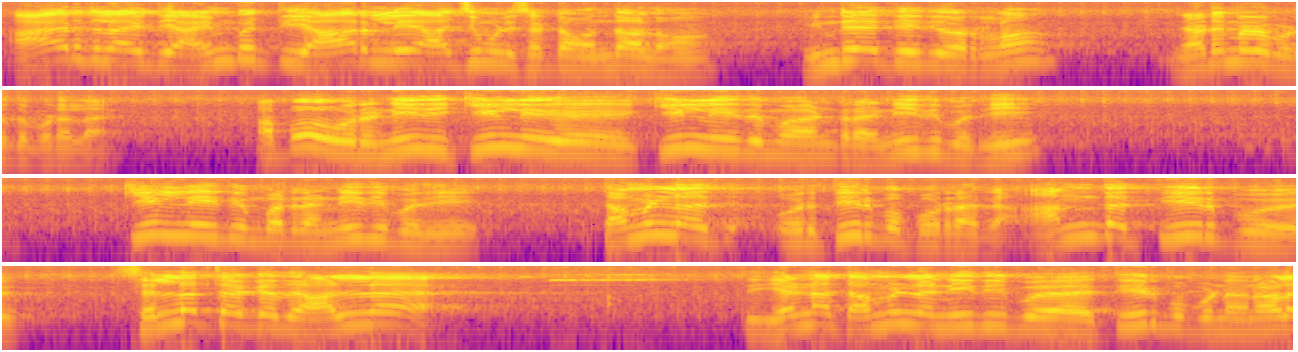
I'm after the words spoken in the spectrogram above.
ஆயிரத்தி தொள்ளாயிரத்தி ஐம்பத்தி ஆறுலேயே ஆட்சி மொழி சட்டம் வந்தாலும் இன்றைய தேதி வரலும் நடைமுறைப்படுத்தப்படலை. அப்போது ஒரு நீதி கீழ் நீ- கீழ் நீதிமன்ற நீதிபதி கீழ் நீதிமன்ற நீதிபதி தமிழில் ஒரு தீர்ப்பை போடுறாரு. அந்த தீர்ப்பு செல்லத்தக்கது அல்ல. ஏன்னா தமிழில் நீதி தீர்ப்பு பண்ணதுனால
